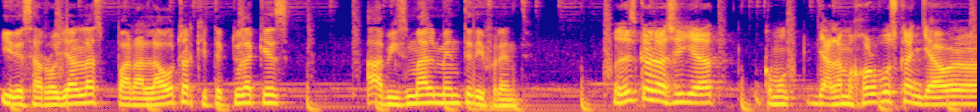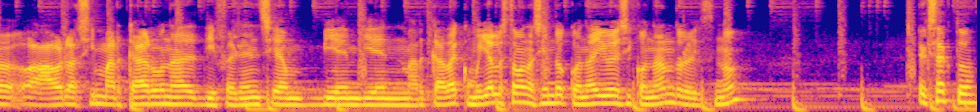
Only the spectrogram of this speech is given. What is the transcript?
y desarrollarlas para la otra arquitectura que es abismalmente diferente. Pues es que ahora sí ya, como ya a lo mejor buscan ya ahora sí marcar una diferencia bien, bien marcada, como ya lo estaban haciendo con iOS y con Android, ¿no? Exacto,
